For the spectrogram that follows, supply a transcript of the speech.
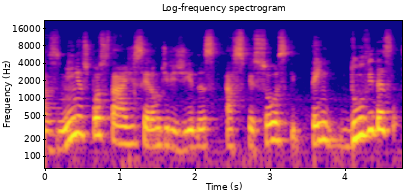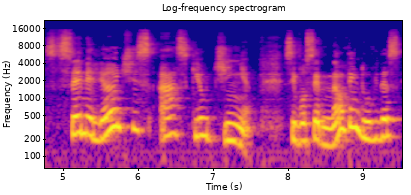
as minhas postagens serão dirigidas às pessoas que têm dúvidas semelhantes às que eu tinha. Se você não tem dúvidas,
